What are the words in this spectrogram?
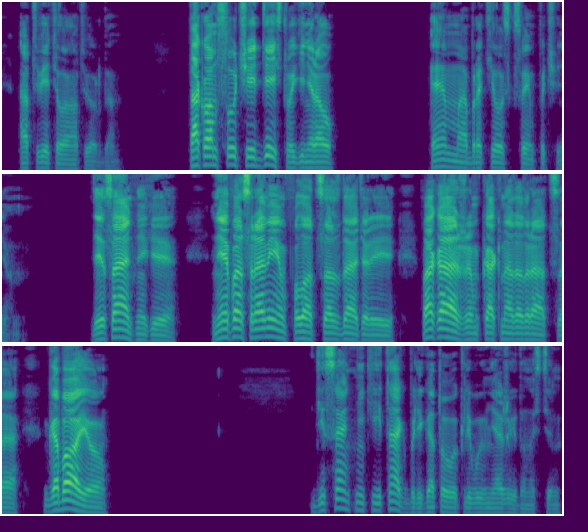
— ответила она твердо. — В таком случае действуй, генерал. Эмма обратилась к своим подчиненным. — Десантники, не посрамим флот создателей. Покажем, как надо драться. К бою! Десантники и так были готовы к любым неожиданностям,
